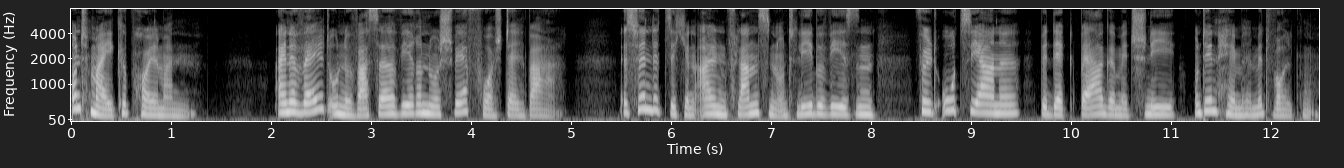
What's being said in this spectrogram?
und Maike Pollmann. Eine Welt ohne Wasser wäre nur schwer vorstellbar. Es findet sich in allen Pflanzen und Lebewesen, füllt Ozeane, bedeckt Berge mit Schnee und den Himmel mit Wolken.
